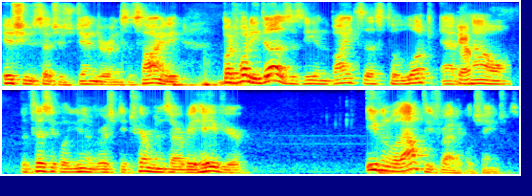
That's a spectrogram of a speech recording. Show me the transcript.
issues such as gender and society. But what he does is he invites us to look at Yeah. how the physical universe determines our behavior, even without these radical changes.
